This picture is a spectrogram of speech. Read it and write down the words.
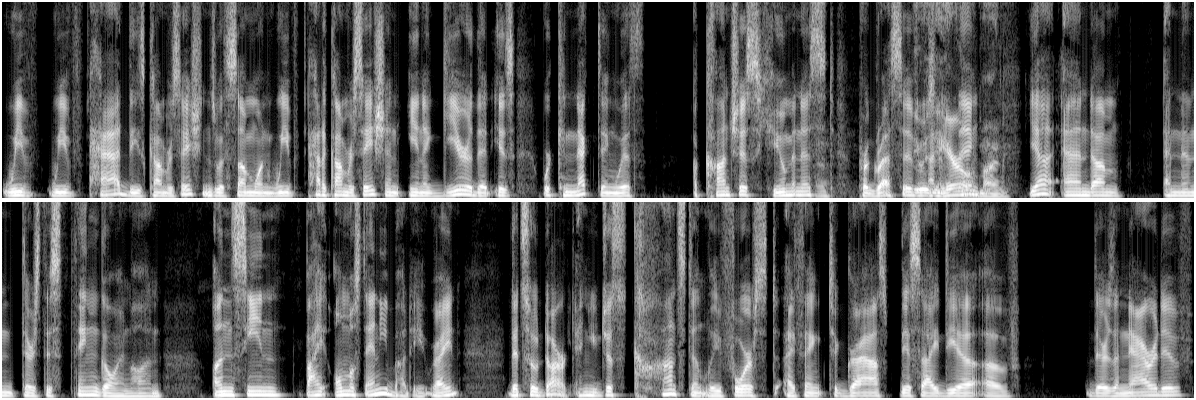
we've we've had these conversations with someone we've had a conversation in a gear that is we're connecting with a conscious humanist progressive He was a hero of thing. mine. yeah and um and then there's this thing going on unseen by almost anybody right that's so dark and you just constantly forced I think to grasp this idea of there's a narrative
